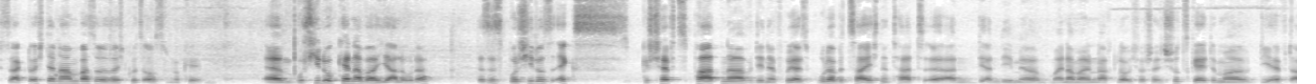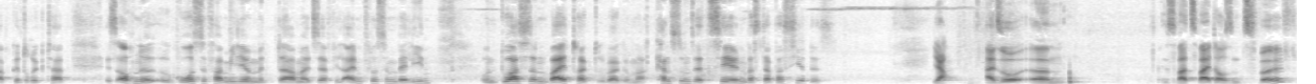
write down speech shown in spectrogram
Sagt euch der Name was oder soll ich kurz ausführen? Okay. Ähm, Bushido kennen aber hier alle, oder? Das ist Bushidos Ex- Geschäftspartner, den er früher als Bruder bezeichnet hat, äh, an, an, dem er meiner Meinung nach, glaube ich, wahrscheinlich Schutzgeld immer die Hälfte abgedrückt hat. Ist auch eine große Familie mit damals sehr viel Einfluss in Berlin. Und du hast einen Beitrag darüber gemacht. Kannst du uns erzählen, was da passiert ist? Ja, also ähm, es war 2012.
